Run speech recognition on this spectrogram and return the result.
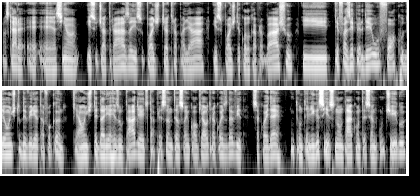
mas cara, é, é assim, ó, isso te atrasa, isso pode te atrapalhar, isso pode te colocar para baixo e te fazer perder o foco de onde tu deveria estar tá focando, que é onde te daria resultado e aí tu tá prestando atenção em qualquer outra coisa da vida. Sacou a ideia? Então te liga se isso não tá acontecendo contigo,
